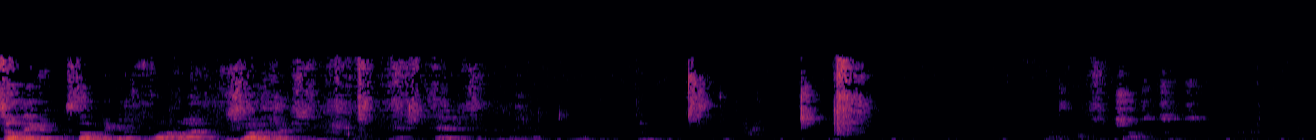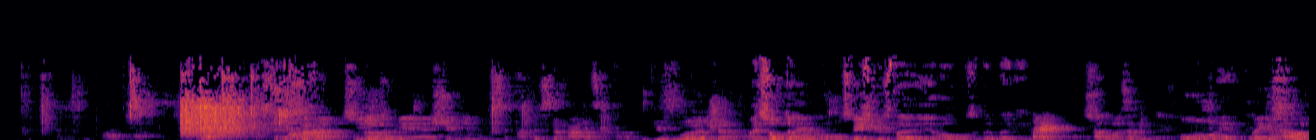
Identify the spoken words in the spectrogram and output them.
Still negative. Still negative modifier. It's not as good. Yeah, this is completed. He looked at me, I assumed he was Stefan, Stefan was in front of me. You were Channel. I swapped out one of the holes because the the hole was a bit big. Otherwise I'd be all the way. Make a power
